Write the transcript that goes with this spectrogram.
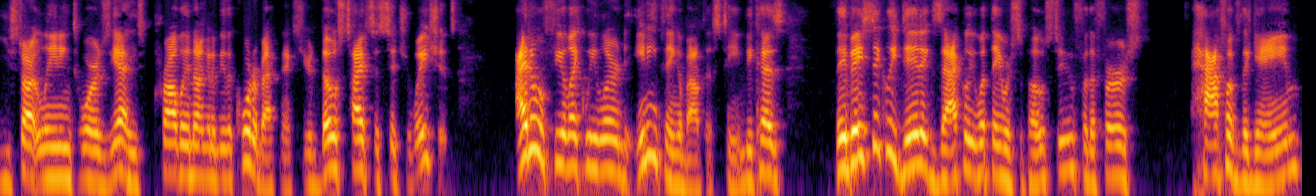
you start leaning towards, yeah, he's probably not going to be the quarterback next year. Those types of situations. I don't feel like we learned anything about this team because they basically did exactly what they were supposed to for the first half of the game.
